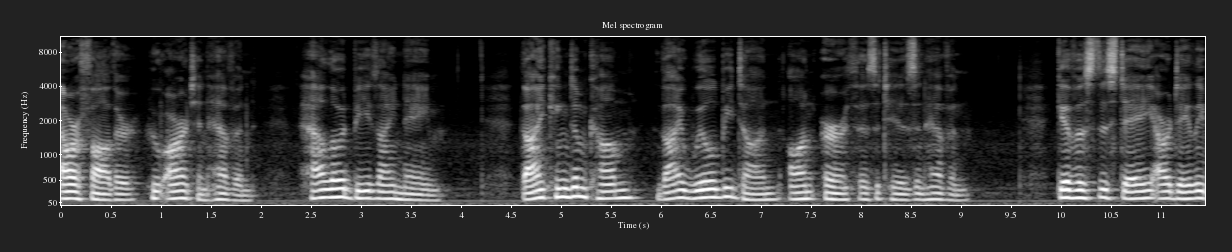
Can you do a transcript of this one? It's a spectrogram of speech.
Our Father, who art in heaven, hallowed be thy name. Thy kingdom come, thy will be done, on earth as it is in heaven. Give us this day our daily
